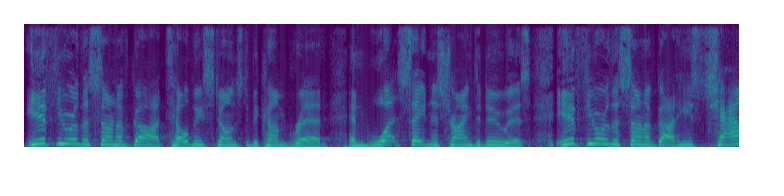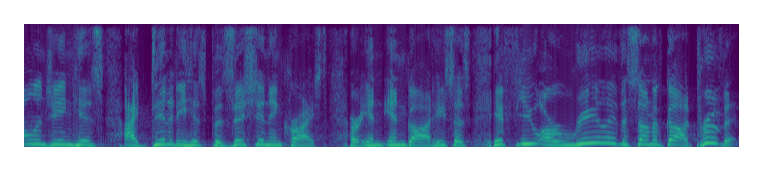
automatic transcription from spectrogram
If you are the Son of God, tell these stones to become bread. And what Satan is trying to do is, if you're the Son of God, he's challenging his identity, his position in Christ or in, in God. He says, If you are really the Son of God, prove it.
